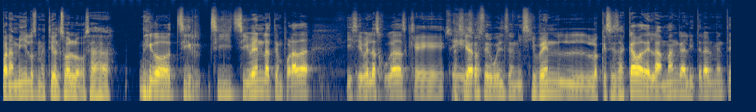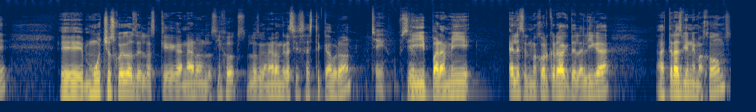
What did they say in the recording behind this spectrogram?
para mí los metió él solo. O sea, digo, si, si, si ven la temporada y si ven las jugadas que Sí, hacía sí, Russell Wilson y si ven lo que se sacaba de la manga literalmente, eh, muchos juegos de los que ganaron los Seahawks los ganaron gracias a este cabrón. Sí, Y para mí, él es el mejor quarterback de la liga. Atrás viene Mahomes.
